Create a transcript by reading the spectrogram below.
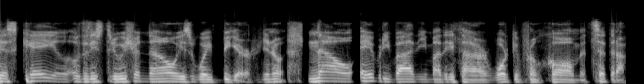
the scale of the distribution now is way bigger. You know, now everybody in Madrid are working from home, etc.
